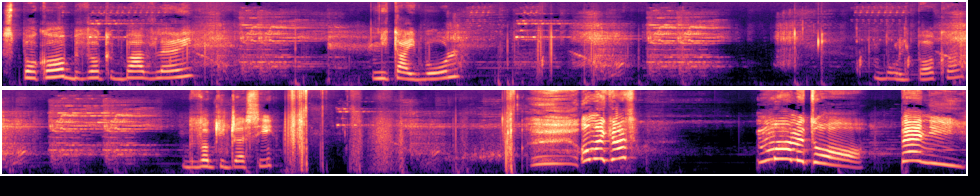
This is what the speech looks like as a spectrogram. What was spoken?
Spoko, Brock Bavley. Nitai Bull. Bull Poko. Brock Jesse. Oh my god! Mamy to! Penny!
